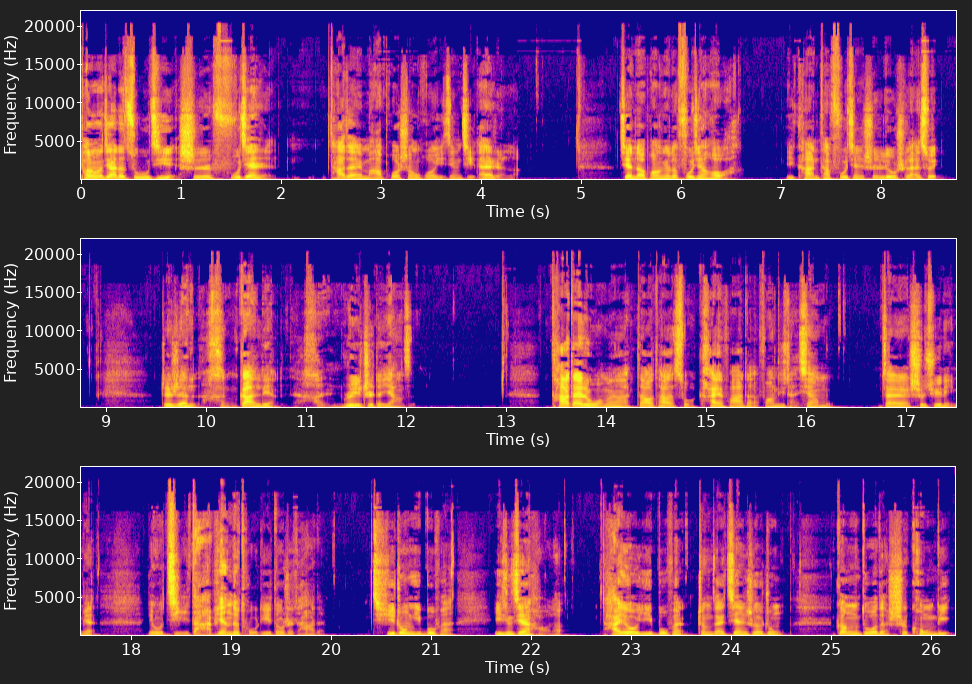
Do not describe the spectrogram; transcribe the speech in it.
朋友家的祖籍是福建人，他在麻坡生活已经几代人了。见到朋友的父亲后啊。一看他父亲是六十来岁，这人很干练、很睿智的样子。他带着我们啊到他所开发的房地产项目，在市区里面有几大片的土地都是他的，其中一部分已经建好了，还有一部分正在建设中，更多的是空地。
